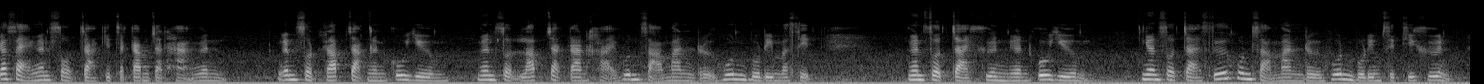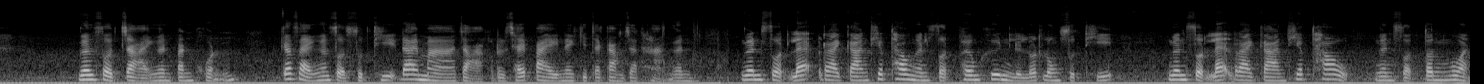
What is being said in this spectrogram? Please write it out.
กระแสเงินสดจากกิจกรรมจัดหาเงิน เงินสดรับจากเงินกู้ยืม เงินสดรับจากการขายหุ้นสามัญหรือหุ้นบุริมสิทธิ์ เงินสดจ่ายคืนเงินกู้ยืม เงินสดจ่ายซื้อหุ้นสามัญหรือหุ้นบุริมสิทธิ์ที่ขึ้นเงินสดจ่ายเงินปันผล กระแสเงินสดสุทธิได้มาจากหรือใช้ไปในกิจกรรมจัดหาเงิน เงินสดและรายการเทียบเท่าเงินสดเพิ่มขึ้นหรือลดลงสุทธิ เงินสดและรายการเทียบเท่า เงินสดต้นงวด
